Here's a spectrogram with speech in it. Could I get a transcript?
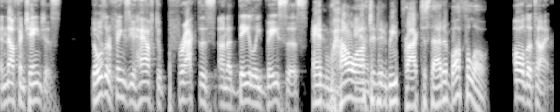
And nothing changes. Those are things you have to practice on a daily basis and how And- often did we practice that in Buffalo? all the time.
